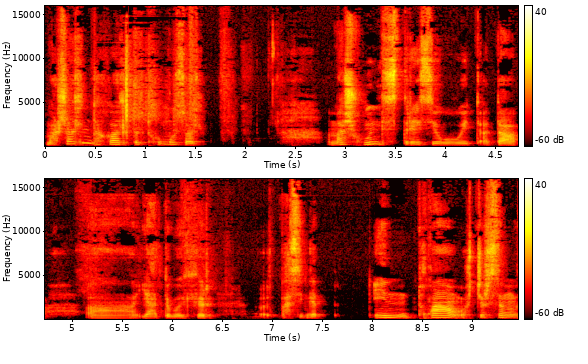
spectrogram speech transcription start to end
маш олон тохиолдолд хүмүүс бол маш хүнд стрессийн үед одоо яадаг вэ гэхээр бас ингээд энэ тухайн учирсан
